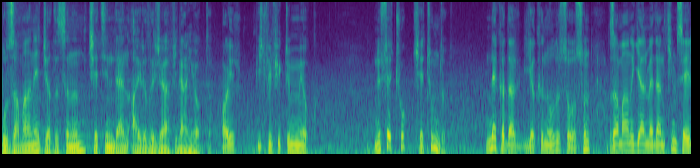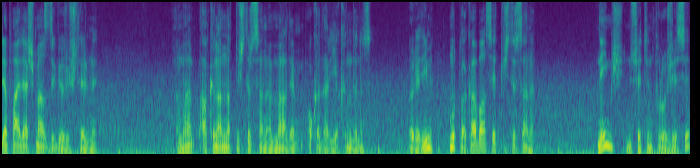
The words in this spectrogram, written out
Bu zamane cadısının Çetin'den ayrılacağı filan yoktu. Hayır, hiçbir fikrim yok. Nusret çok ketumdu. Ne kadar yakın olursa olsun zamanı gelmeden kimseyle paylaşmazdı görüşlerini. Ama Akın anlatmıştır sana madem o kadar yakındınız. Öyle değil mi? Mutlaka bahsetmiştir sana. Neymiş Nusret'in projesi?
